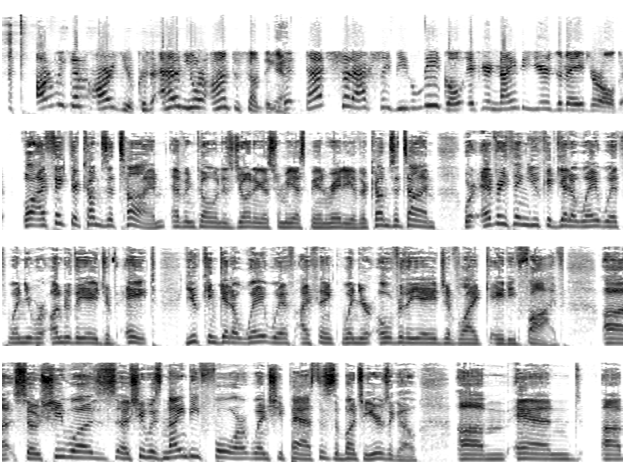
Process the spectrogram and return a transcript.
Are we going to argue? Because Adam, you are onto something. Yeah. That, that should actually be legal if you're 90 years of age or older. Well, I think there comes a time, Evan Cohen is joining us from ESPN Radio. There comes a time where everything you could get away with when you were under the age of eight, you can get away with, I think, when you're over the age of like 85. Uh, so she was uh, she was 94 when she passed. This is a bunch of years ago, um, and uh,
